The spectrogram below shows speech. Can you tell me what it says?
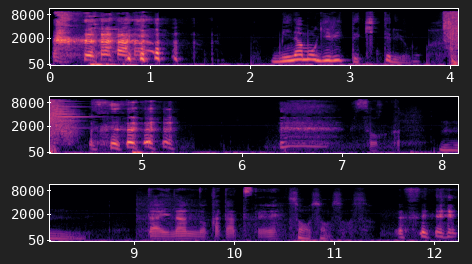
水面切りって切ってるよ。そっか。うん。第何の方っつってね。そうそうそうそう。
